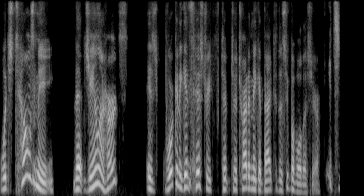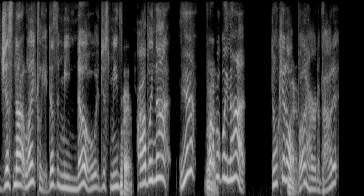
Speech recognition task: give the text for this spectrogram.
which tells me that Jalen Hurts is working against history to, to try to make it back to the Super Bowl this year. it's just not likely. It doesn't mean no. It just means Right. probably not. Yeah, Right. probably not. Don't get all butthurt about it.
